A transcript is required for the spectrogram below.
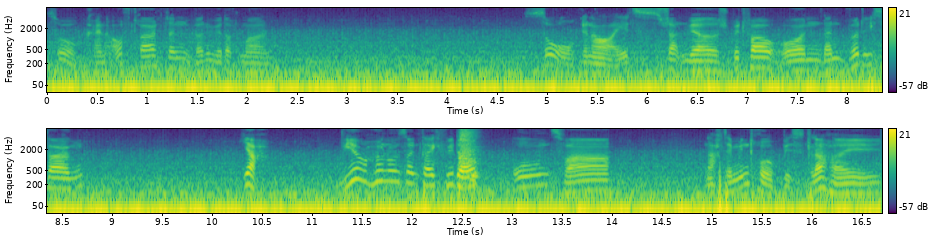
So, kein Auftrag, dann werden wir doch mal... So, genau, jetzt starten wir Spitv und dann würde ich sagen... Ja, wir hören uns dann gleich wieder und zwar nach dem Intro. Bis gleich.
